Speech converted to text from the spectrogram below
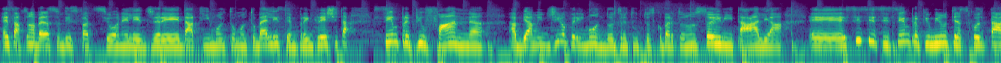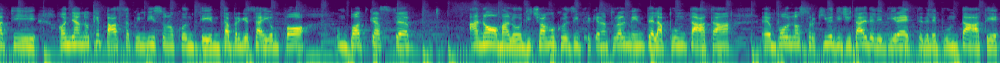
è stata una bella soddisfazione leggere dati molto molto belli, sempre in crescita, sempre più fan abbiamo in giro per il mondo, oltretutto ho scoperto non solo in Italia. Eh, sì, sì, sì, sempre più minuti ascoltati ogni anno che passa, quindi sono contenta perché sai, è un po' un podcast anomalo, diciamo così, perché naturalmente la puntata è un po' il nostro archivio digitale delle dirette, delle puntate,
